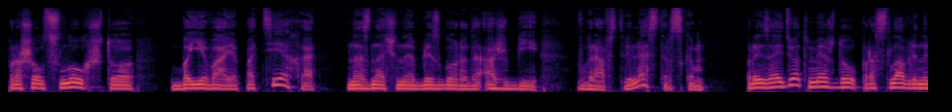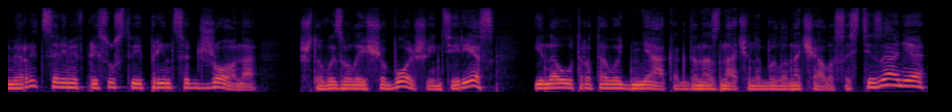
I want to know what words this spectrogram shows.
Прошел слух, что боевая потеха, назначенная близ города Ашби в графстве Лестерском, произойдет между прославленными рыцарями в присутствии принца Джона, что вызвало еще больше интерес — и на утро того дня, когда назначено было начало состязания,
